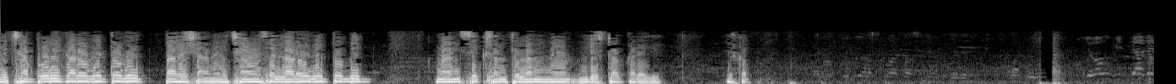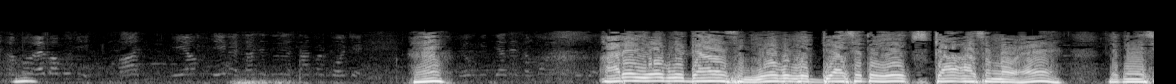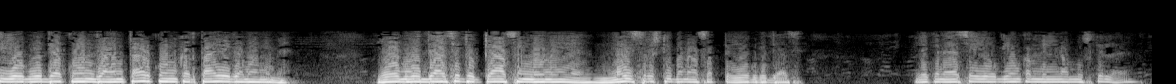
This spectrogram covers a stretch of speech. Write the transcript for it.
इच्छा पूरी करोगे तो भी परेशान है। इच्छाओं से लड़ोगे तो भी मानसिक संतुलन में डिस्टर्ब करेगी। इसका हाँ? अरे योग विद्या योग विद्या से तो एक क्या असंभव है? लेकिन ऐसी योग विद्या कौन जानता है और कौन करता है ये जमाने में? योग विद्या से तो क्या संभव नहीं है? नई सृष्टि बना सकते योग विद्या से। लेकिन ऐसे योगियों का मिलना मुश्किल है।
